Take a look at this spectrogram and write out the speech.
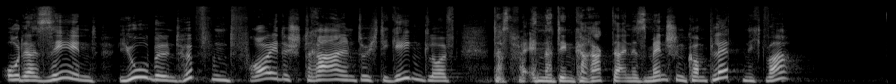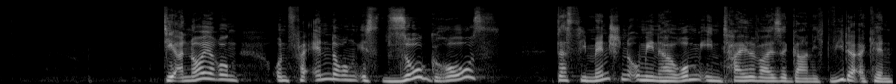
oder sehend, jubelnd, hüpfend, freudestrahlend durch die Gegend läuft. Das verändert den Charakter eines Menschen komplett, nicht wahr? Die Erneuerung und Veränderung ist so groß, dass die Menschen um ihn herum ihn teilweise gar nicht wiedererkennen,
